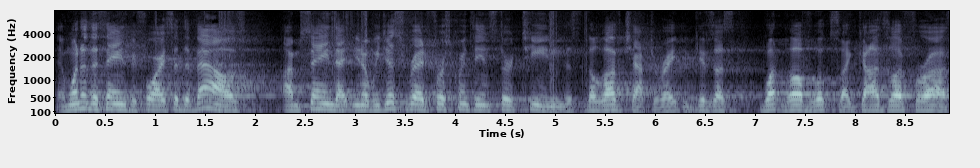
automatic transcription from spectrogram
and one of the things before I said the vows, I'm saying that, you know, we just read 1 Corinthians 13, this, the love chapter, right? It gives us what love looks like, God's love for us.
